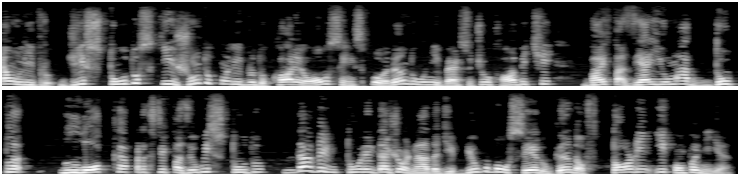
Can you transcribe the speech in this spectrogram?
É um livro de estudos que, junto com o livro do Corey Olsen, explorando o universo de O Hobbit, vai fazer aí uma dupla louca para se fazer o estudo da aventura e da jornada de Bilbo Bolseiro, Gandalf, Thorin e companhia.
